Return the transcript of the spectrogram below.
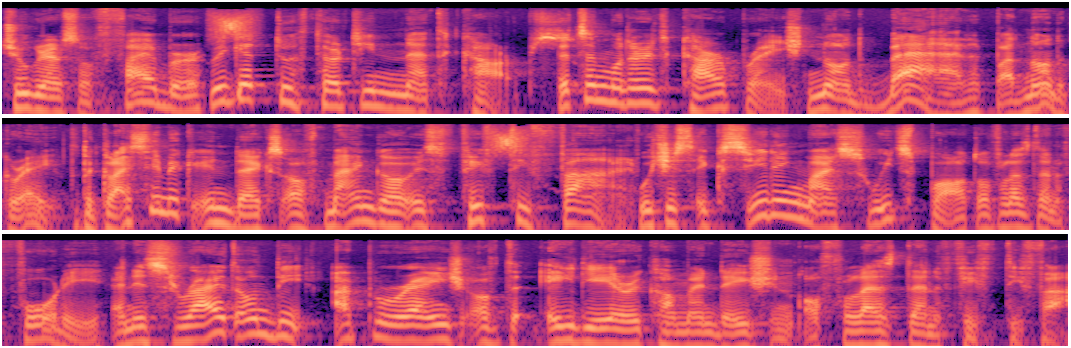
2 grams of fiber, we get to 13 net carbs. That's a moderate carb range, not bad, but not great. The glycemic index of mango is 55, which is exceeding my sweet spot of less than 40, and is right on the upper range of the ADA recommendation of less than 55.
